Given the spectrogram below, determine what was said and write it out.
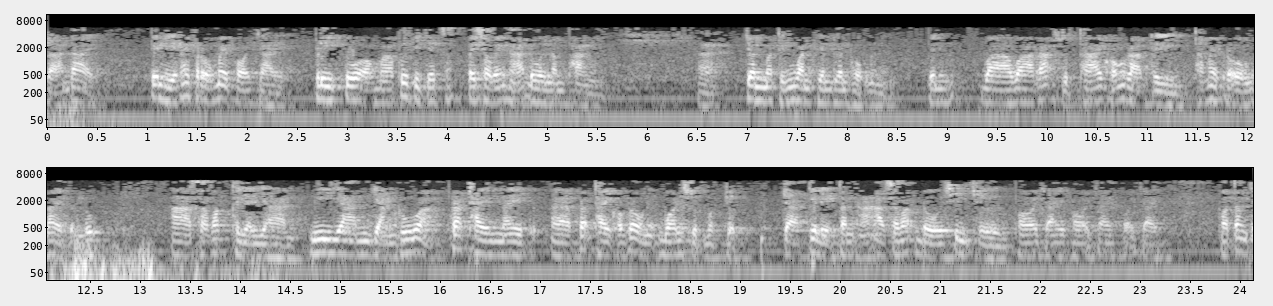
สารได้ เป็นเหตุให้พระองค์ไม่พอใจ ปลีกตัวออกมาเพื่อที่จะไปแสวงหาโดยลำพัง จนมาถึงวันเพ็ญเดือนหกนั่นเป็นวาวาระสุดท้ายของราตรีทำให้พระองค์ได้บรรลุอาสวัคยายานมียานอย่างรู้ว่าพระไทยในพระไทยของพระองค์เนี่ยบริสุทธิ์หมดจด จากกิเลสตัณหาอาสวะโดยสิ้นเชิงพอใจพอใจพอใจ พอตั้งใจ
